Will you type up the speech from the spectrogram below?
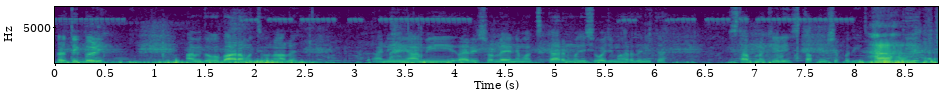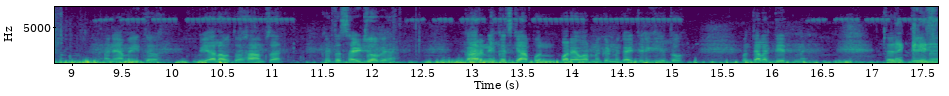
प्रत्येक बळी. आम्ही दोघं बारामतीहून आलो आहे आणि आम्ही रायरेश्वरला येण्यामागचं कारण म्हणजे शिवाजी महाराजांनी इथं स्थापना केली स्थापना शपथ. घेतली आणि आम्ही इथं बिया लावतो. हा आमचा खरं तर साईड जॉब आहे हा. कारण एकच की आपण पर्यावरणाकडनं काहीतरी घेतो पण त्याला देत नाही. तर. देणं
